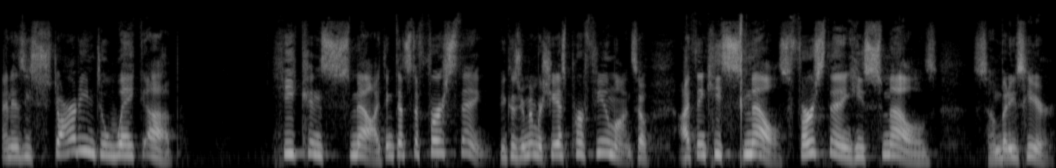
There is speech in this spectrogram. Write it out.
And as he's starting to wake up, he can smell. I think that's the first thing because remember, she has perfume on. So I think he smells. First thing he smells, somebody's here.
